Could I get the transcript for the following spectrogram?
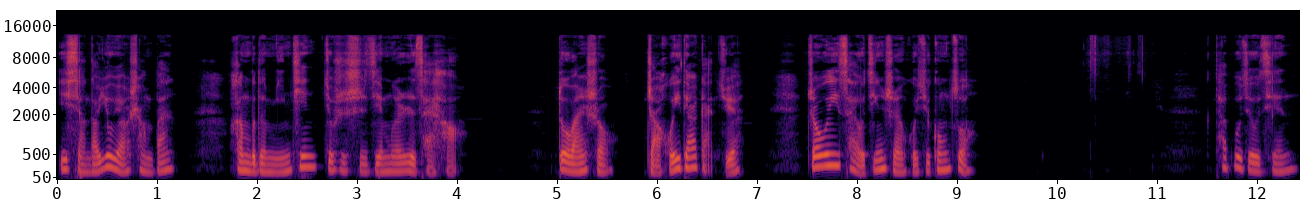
一想到又要上班，恨不得明天就是世界末日才好。剁完手，找回一点感觉，周一才有精神回去工作。”他不久前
